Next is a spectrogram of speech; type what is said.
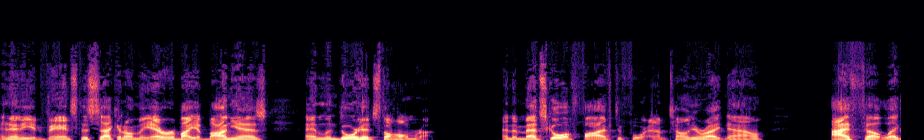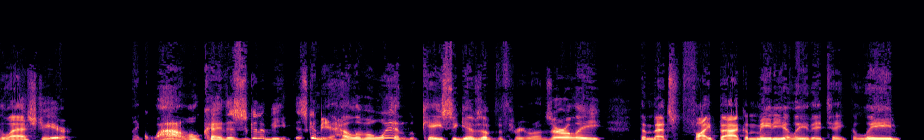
and then he advanced the second on the error by Ibanez, and Lindor hits the home run. And the Mets go up five to four. And I'm telling you right now, I felt like last year like, wow, okay, this is gonna be this is gonna be a hell of a win. Lucchesi gives up the three runs early. The Mets fight back immediately. They take the lead,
